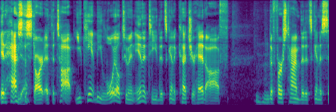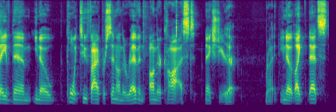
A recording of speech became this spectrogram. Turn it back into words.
it has Yeah. to start at the top. You can't be loyal to an entity that's going to cut your head off mm-hmm. the first time that it's going to save them, you know, 0.25 percent on their revenue on their cost next year. Yeah. Right. You know, like that's,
